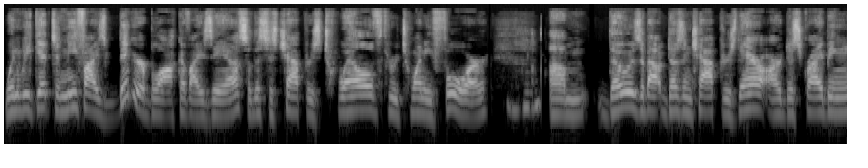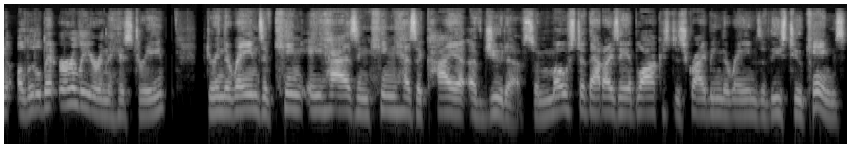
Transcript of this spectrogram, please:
When we get to Nephi's bigger block of Isaiah, so this is chapters 12 through 24, mm-hmm. um, those about dozen chapters there are describing a little bit earlier in the history during the reigns of King Ahaz and King Hezekiah of Judah. So most of that Isaiah block is describing the reigns of these two kings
